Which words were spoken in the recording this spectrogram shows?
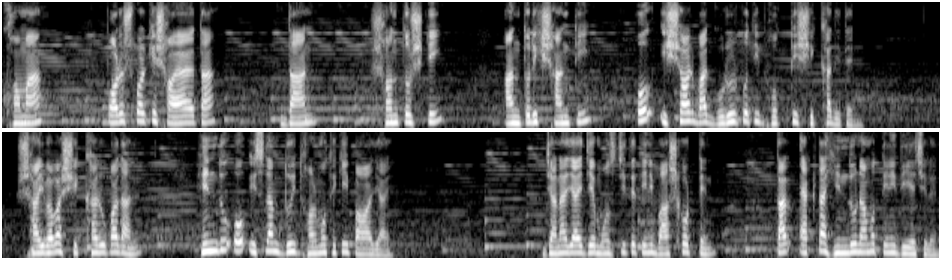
ক্ষমা পরস্পরকে সহায়তা, দান, সন্তুষ্টি, আন্তরিক শান্তি ও ঈশ্বর বা গুরুর প্রতি ভক্তির শিক্ষা দিতেন। সাই বাবার শিক্ষার উপাদান হিন্দু ও ইসলাম দুই ধর্ম থেকেই পাওয়া যায়। জানা যায় যে মসজিদে তিনি বাস করতেন, তার একটা হিন্দু নামও তিনি দিয়েছিলেন।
